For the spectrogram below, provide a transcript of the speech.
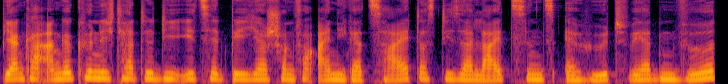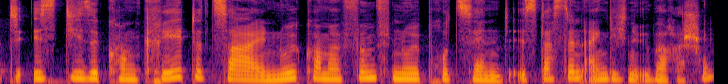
Bianca, angekündigt hatte die EZB ja schon vor einiger Zeit, dass dieser Leitzins erhöht werden wird. Ist diese konkrete Zahl 0,50 Prozent, ist das denn eigentlich eine Überraschung?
